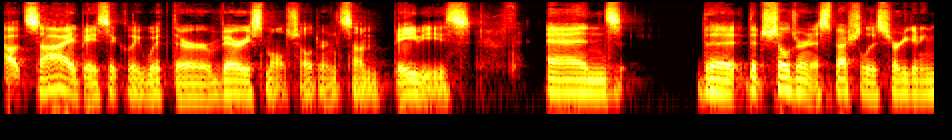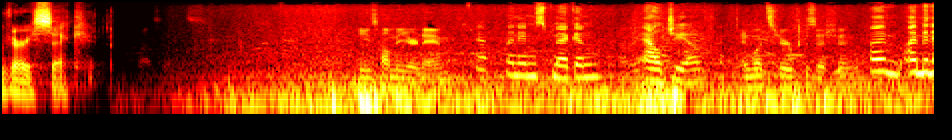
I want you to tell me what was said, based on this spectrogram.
outside basically with their very small children some babies. And the the children especially started getting very sick. Can you tell me your name? Yeah my name's megan algio. And what's your position? I'm, I'm an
